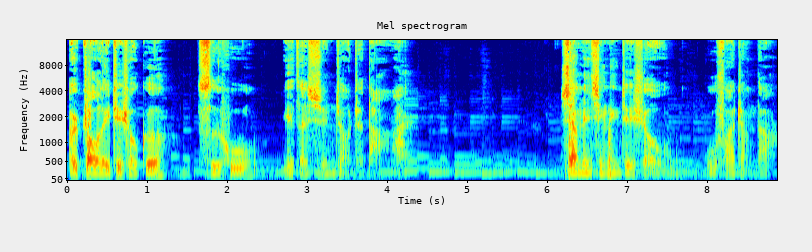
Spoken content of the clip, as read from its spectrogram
而赵雷这首歌似乎也在寻找着答案。下面请听这首《无法长大》。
